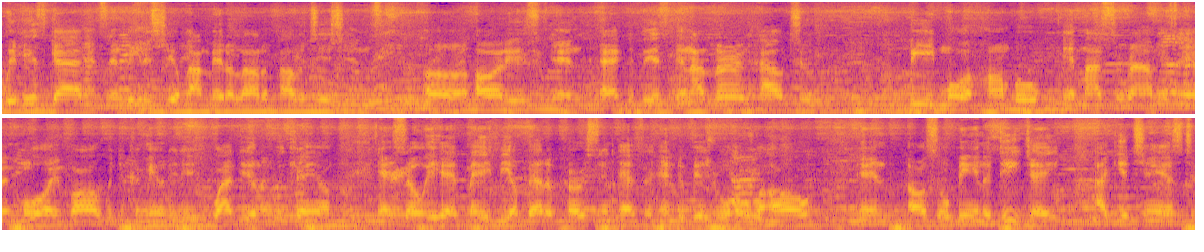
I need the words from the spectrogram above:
with his guidance and leadership, I met a lot of politicians, uh, artists, and activists, and I learned how to be more humble in my surroundings and more involved with the community while dealing with Cam. And so it had made me a better person as an individual overall and also being a DJ, I get a chance to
